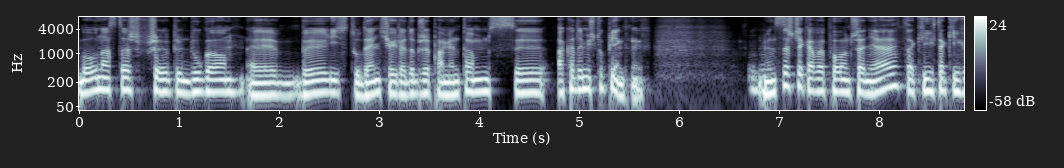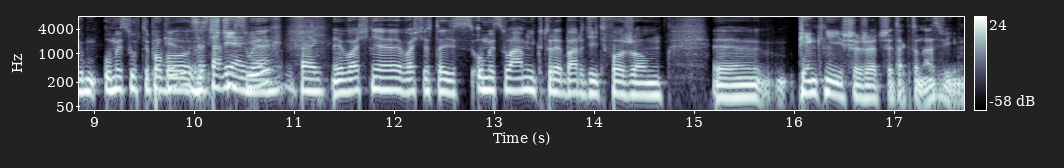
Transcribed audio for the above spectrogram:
Bo u nas też długo e, byli studenci, o ile dobrze pamiętam, z Akademii Sztuk Pięknych. Mhm. Więc też ciekawe połączenie takich, takich umysłów typowo ścisłych, tak. E, właśnie, właśnie tutaj z umysłami, które bardziej tworzą y, piękniejsze rzeczy, tak to nazwijmy.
